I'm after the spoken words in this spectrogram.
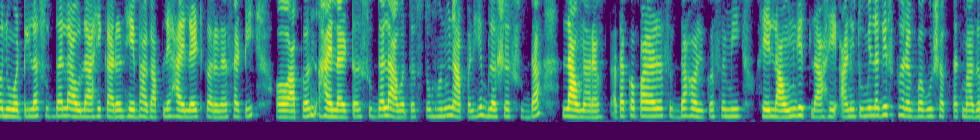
हनुवटीला सुद्धा लावलं आहे. कारण हे भाग आपले हायलाईट करण्यासाठी आपण हायलायटरसुद्धा लावत असतो. म्हणून आपण हे ब्लशरसुद्धा लावणार आहोत. आता कपाळालासुद्धा हलकंसं मी हे लावून घेतलं आहे. आणि तुम्ही लगेच फरक बघू शकतात. माझं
